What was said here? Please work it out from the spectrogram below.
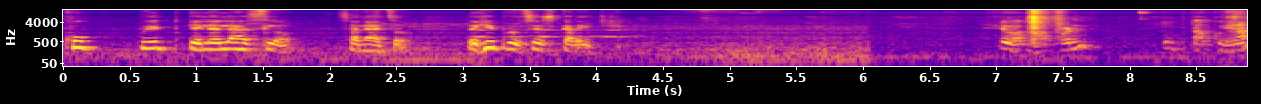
खूप पीठ केलेलं असलं चण्याचं तर ही प्रोसेस करायची. हे बघा आपण तूप टाकूया.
